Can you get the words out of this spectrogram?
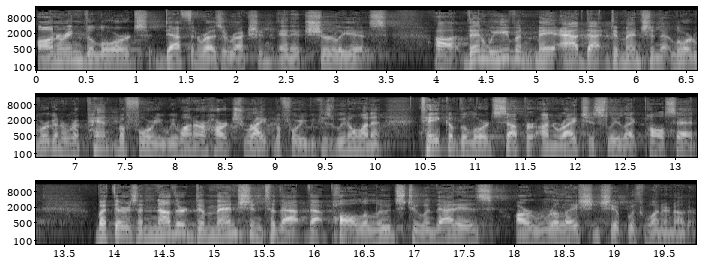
honoring the Lord's death and resurrection, and it surely is. Uh, then we even may add that dimension that, Lord, we're going to repent before you. We want our hearts right before you because we don't want to take of the Lord's Supper unrighteously, like Paul said. But there's another dimension to that that Paul alludes to, and that is our relationship with one another.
